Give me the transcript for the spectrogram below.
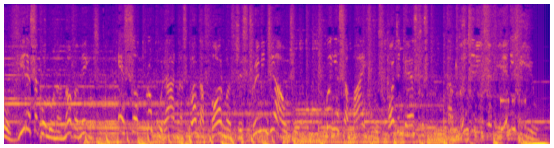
ouvir essa coluna novamente? É só procurar nas plataformas de streaming de áudio. Conheça mais dos podcasts da Mandirinhos FM Rio.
